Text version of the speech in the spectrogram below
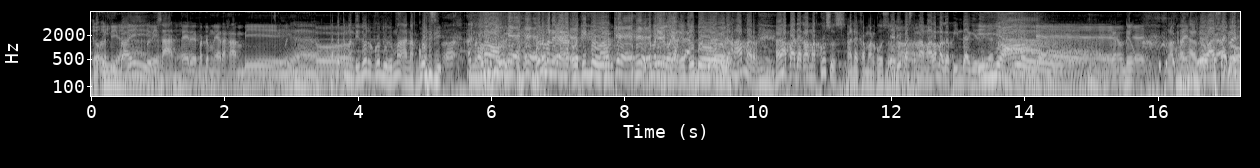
Oh, Lebih iya, baik iya, beli iya, sate benar. daripada melihara kambing. Iya. Betul. Tapi teman tidur gue di rumah anak gue sih. Teman Oh, tidur. oke. Gue nemenin anak gue tidur. Oke. Gue temenin anak gue Udah tidur. pindah kamar. Apa ada kamar khusus? Ada kamar khusus. Jadi pas tengah malam agak pindah gitu kan. Iya. Kan Oke. de- melakukan hal dewasa dong.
